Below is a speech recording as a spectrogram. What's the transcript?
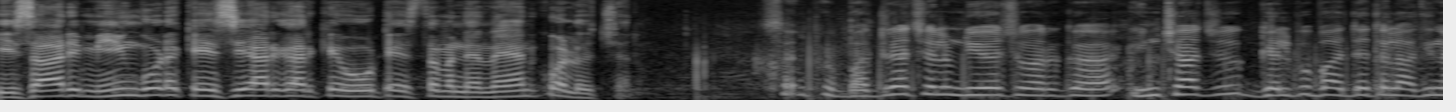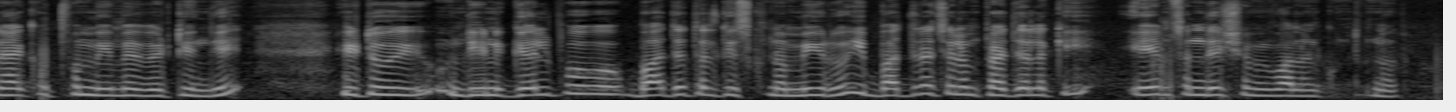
ఈసారి మేము కూడా కేసీఆర్ గారికే ఓటేస్తామని నిర్ణయానికి వాళ్ళు వచ్చారు. సార్ ఇప్పుడు భద్రాచలం నియోజకవర్గ ఇన్ఛార్జ్ గెలుపు బాధ్యతల అధినాయకత్వం మేమే పెట్టింది. ఇటు దీని గెలుపు బాధ్యతలు తీసుకున్న మీరు ఈ భద్రాచలం ప్రజలకి ఏం సందేశం ఇవ్వాలనుకుంటున్నారు?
